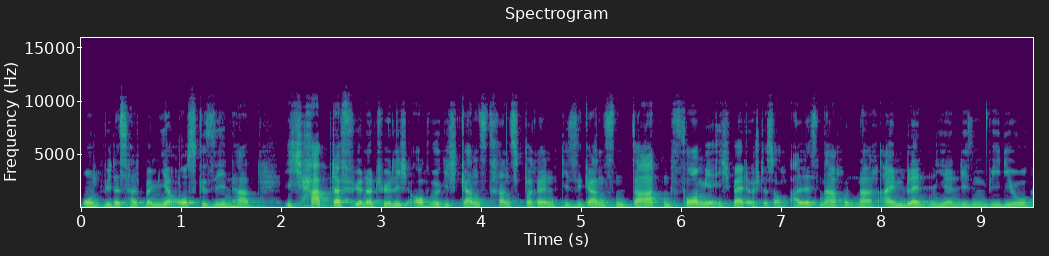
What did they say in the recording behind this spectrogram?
und wie das halt bei mir ausgesehen hat. Ich habe dafür natürlich auch wirklich ganz transparent diese ganzen Daten vor mir. Ich werde euch das auch alles nach und nach einblenden hier in diesem Video.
